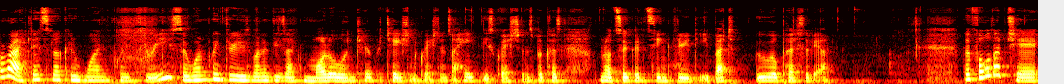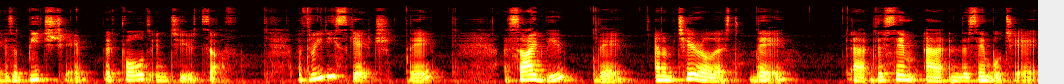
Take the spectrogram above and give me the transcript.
All right, let's look at 1.3. So 1.3 is one of these like model interpretation questions. I hate these questions because I'm not so good at seeing 3D, but we will persevere. The fold-up chair is a beach chair that folds into itself. A 3D sketch there, a side view there, and a material list there. Uh, the sim uh, and the assembled chair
